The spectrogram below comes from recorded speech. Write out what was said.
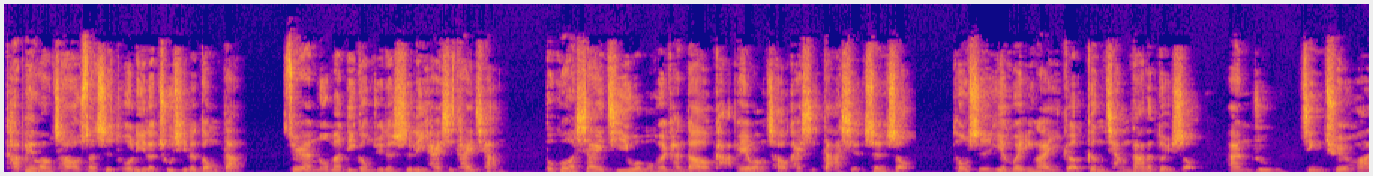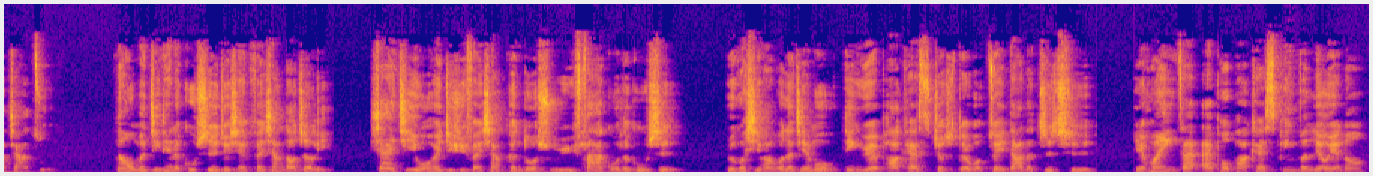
卡佩王朝算是脱离了初期的动荡，虽然诺曼底公爵的实力还是太强，不过下一集我们会看到卡佩王朝开始大显身手，同时也会迎来一个更强大的对手——安茹金雀花家族。那我们今天的故事就先分享到这里。下一集我会继续分享更多属于法国的故事。如果喜欢我的节目，订阅 Podcast 就是对我最大的支持。也欢迎在 Apple Podcast 评分留言哦。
